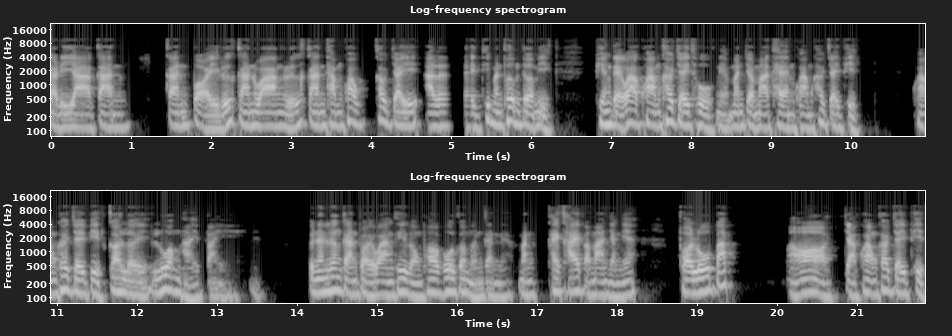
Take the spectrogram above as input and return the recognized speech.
กิริยาการการปล่อยหรือการวางหรือการทำเข้าเข้าใจอะไรที่มันเพิ่มเติมอีก เพียงแต่ว่าความเข้าใจถูกเนี่ยมันจะมาแทนความเข้าใจผิด ความเข้าใจผิดก็เลยล่วงหายไป เพราะนั้นเรื่องการปล่อยวางที่หลวงพ่อพูดก็เหมือนกันเนี่ยมันคล้ายๆประมาณอย่างเนี้ย พอรู้ปั๊บอ๋อจากความเข้าใจผิด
